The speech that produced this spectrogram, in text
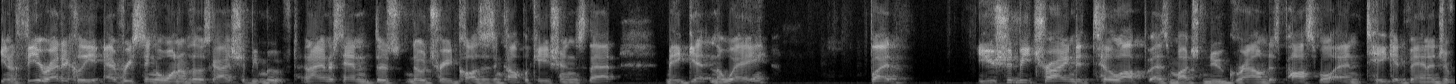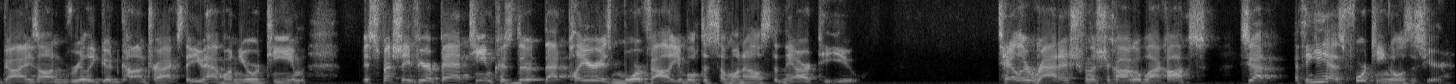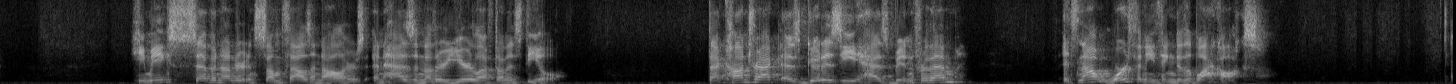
you know, theoretically, every single one of those guys should be moved. And I understand there's no trade clauses and complications that may get in the way, but you should be trying to till up as much new ground as possible and take advantage of guys on really good contracts that you have on your team especially if you're a bad team because that player is more valuable to someone else than they are to you taylor raddysh from the chicago blackhawks he's got i think he has 14 goals this year He makes seven hundred and some thousand dollars and has another year left on his deal. That contract, as good as he has been for them, it's not worth anything to the Blackhawks.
